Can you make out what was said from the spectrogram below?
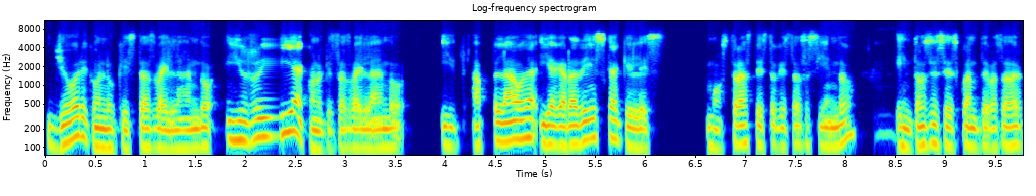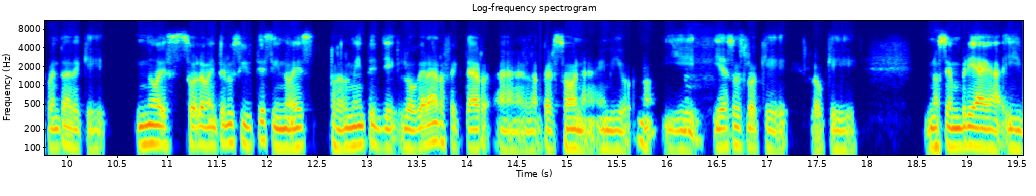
llore con lo que estás bailando y ría con lo que estás bailando y aplauda y agradezca que les mostraste esto que estás haciendo, entonces es cuando te vas a dar cuenta de que no es solamente lucirte, sino es realmente lograr afectar a la persona en vivo, ¿no? Y, eso es lo que, lo que nos embriaga y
